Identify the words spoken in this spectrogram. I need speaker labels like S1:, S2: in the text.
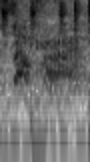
S1: Suffer!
